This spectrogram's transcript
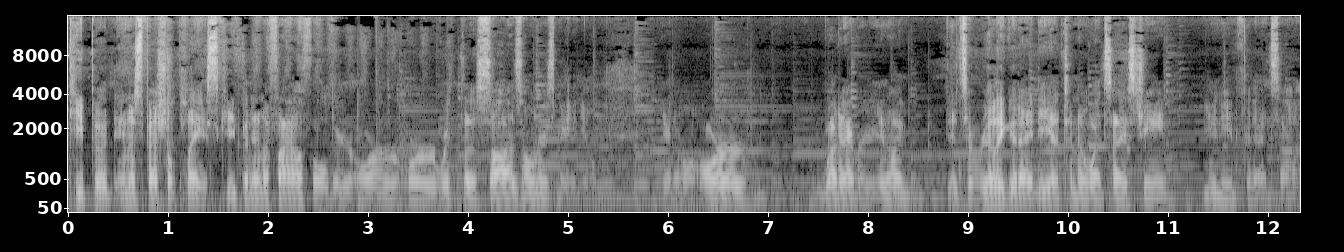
keep it in a special place. Keep it in a file folder or or with the saw's owner's manual, you know, or whatever. You know, it's a really good idea to know what size chain you need for that saw.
